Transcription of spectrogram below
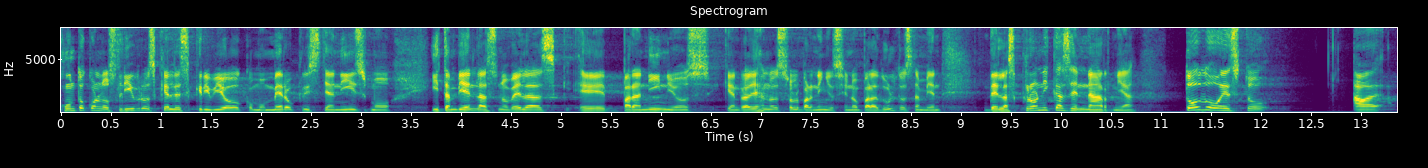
junto con los libros que él escribió como Mero Cristianismo y también las novelas eh, para niños, que en realidad no es solo para niños, sino para adultos también, de las crónicas de Narnia. Todo esto ha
